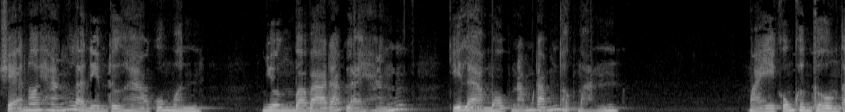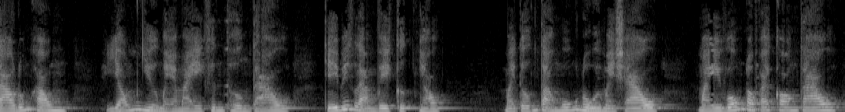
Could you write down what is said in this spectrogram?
sẽ nói hắn là niềm tự hào của mình. Nhưng ba ba đáp lại hắn, chỉ là một nắm đấm thật mạnh. Mày cũng khinh thường tao đúng không? Giống như mẹ mày khinh thường tao, chỉ biết làm việc cực nhọc. Mày tưởng tao muốn nuôi mày sao? Mày vốn đâu phải con tao.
